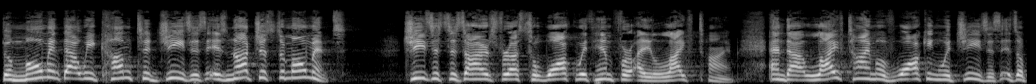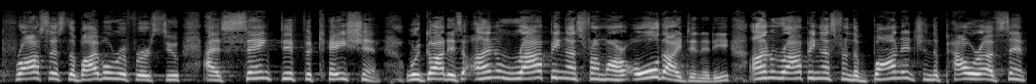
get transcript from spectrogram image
The moment that we come to Jesus is not just a moment. Jesus desires for us to walk with Him for a lifetime. And that lifetime of walking with Jesus is a process the Bible refers to as sanctification, where God is unwrapping us from our old identity, unwrapping us from the bondage and the power of sin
